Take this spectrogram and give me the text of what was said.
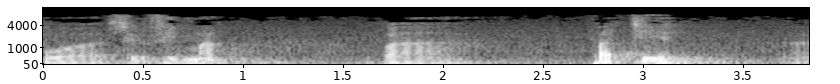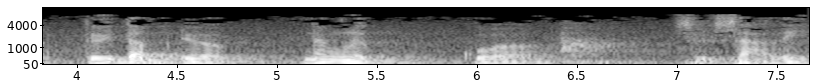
của sự dính mắc và phát triển à, tưới tẩm được năng lực của sự xả ly.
